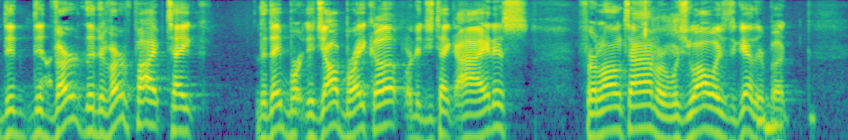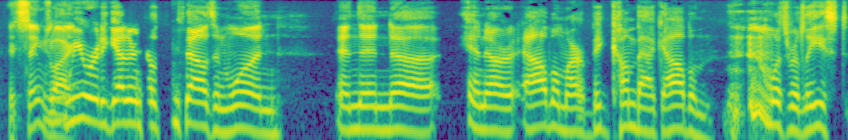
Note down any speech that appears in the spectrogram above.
did did Verve did the Verve Pipe take? Did they did y'all break up or did you take a hiatus for a long time or was you always together? But it seems like we were together until 2001, and then uh, and our album, our big comeback album, was released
